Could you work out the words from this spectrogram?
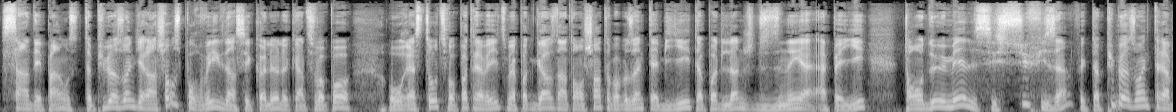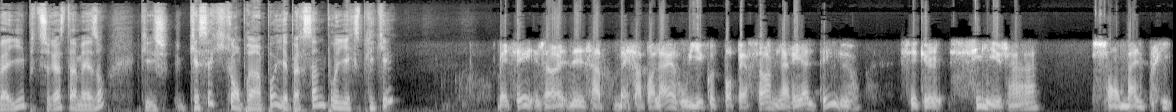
sans dépenses. T'as plus besoin de grand chose pour vivre dans ces cas-là. Là. Quand tu vas pas au resto, tu vas pas travailler, tu mets pas de gaz dans ton char, t'as pas besoin de t'habiller, t'as pas de lunch du dîner à, payer. Ton 2000, c'est suffisant. Fait que t'as plus besoin de travailler puis tu restes à la maison. Qu'est-ce qu'il comprend pas? Il y a personne pour y expliquer? Ben tu sais, ça, ben, ça pas l'air où il écoute pas personne. La réalité là, c'est que si les gens sont mal pris,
